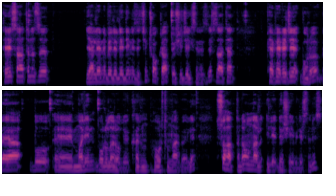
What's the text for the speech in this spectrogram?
Tesisatınızı yerlerini belirlediğiniz için çok rahat döşeyeceksinizdir. Zaten PPRC boru veya bu e, marin borular oluyor. Karın hortumlar böyle. Su hattında onlar ile döşeyebilirsiniz.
